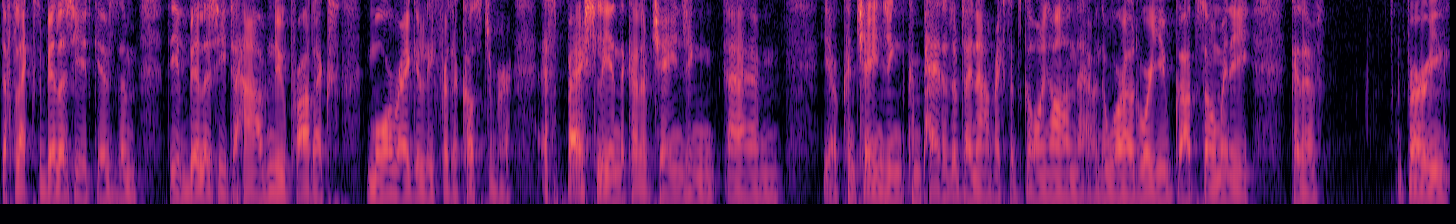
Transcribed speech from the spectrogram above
the flexibility it gives them, the ability to have new products more regularly for their customer, especially in the kind of changing um, you know, changing competitive dynamics that's going on now in the world where you've got so many kind of very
